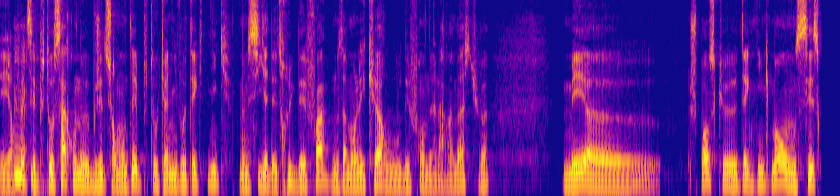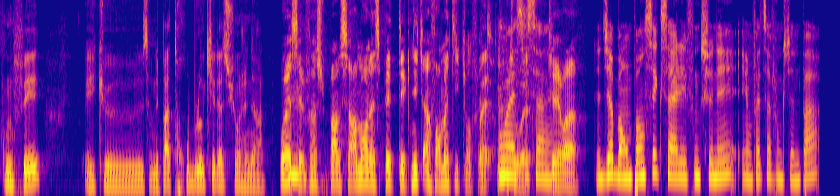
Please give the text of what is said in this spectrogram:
Et en Mm. fait, c'est plutôt ça qu'on est obligé de surmonter plutôt qu'un niveau technique, même s'il y a des trucs des fois, notamment les chœurs où des fois on est à la ramasse, tu vois. Mais euh, je pense que techniquement, on sait ce qu'on fait et que on n'est pas trop bloqué là-dessus en général. Ouais, Mm. c'est, enfin, je parle, c'est vraiment l'aspect technique informatique en fait. Ouais. C'est ouais. ça. Ok, ouais. voilà. De dire, bah, on pensait que ça allait fonctionner et en fait, ça fonctionne pas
